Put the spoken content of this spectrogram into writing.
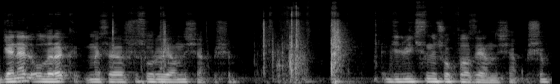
Genel olarak mesela şu soruyu yanlış yapmışım. Dil bilgisinde çok fazla yanlış yapmışım.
